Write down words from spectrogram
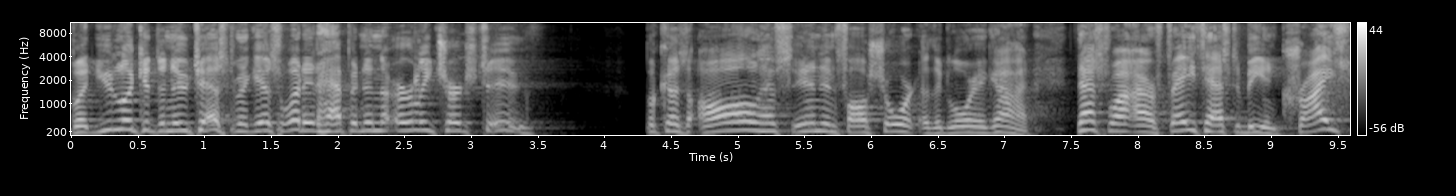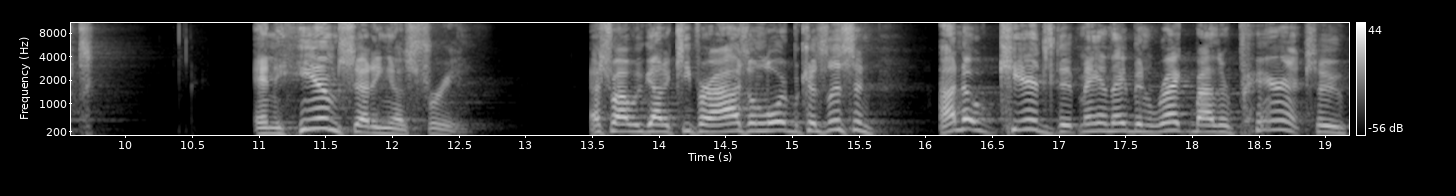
But you look at the New Testament, guess what? It happened in the early church too. because all have sinned and fall short of the glory of God. That's why our faith has to be in Christ and Him setting us free. That's why we've got to keep our eyes on the Lord because listen, I know kids that, man, they've been wrecked by their parents who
